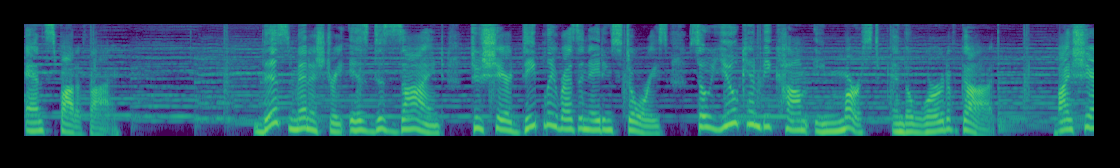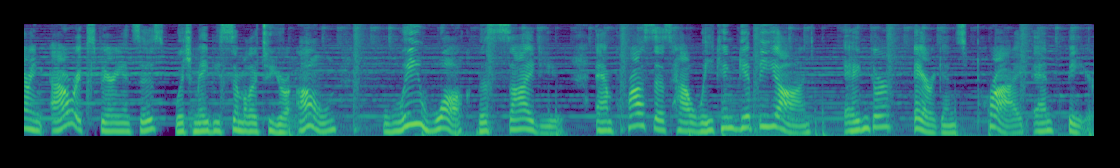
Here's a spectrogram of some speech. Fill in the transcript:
and Spotify. This ministry is designed to share deeply resonating stories so you can become immersed in the Word of God. By sharing our experiences, which may be similar to your own, we walk beside you and process how we can get beyond anger, arrogance, pride, and fear.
